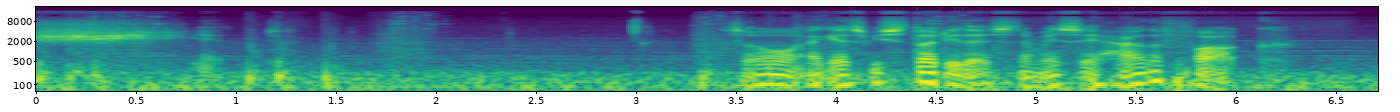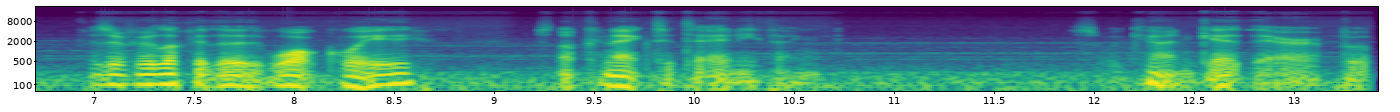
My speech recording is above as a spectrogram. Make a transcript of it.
Shit. So I guess we study this and we say how the fuck because if we look at the walkway it's not connected to anything. So we can't get there but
